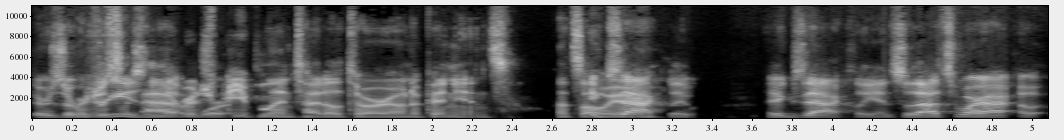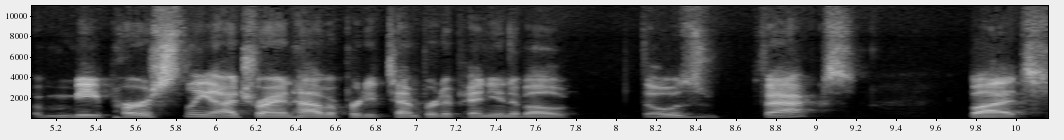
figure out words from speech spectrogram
there's a We're just reason that average people entitled to our own opinions. That's all exactly exactly and so that's why I, me personally i try and have a pretty tempered opinion about those facts but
